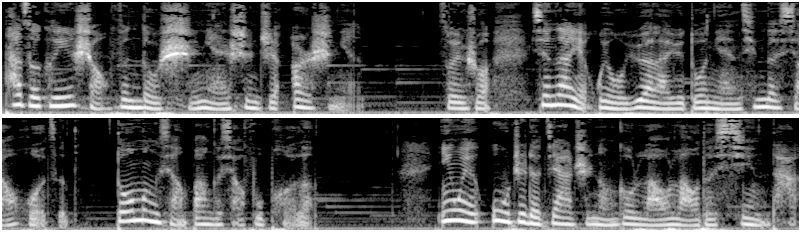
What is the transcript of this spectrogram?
她则可以少奋斗十年甚至二十年。所以说，现在也会有越来越多年轻的小伙子都梦想傍个小富婆了，因为物质的价值能够牢牢的吸引他。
